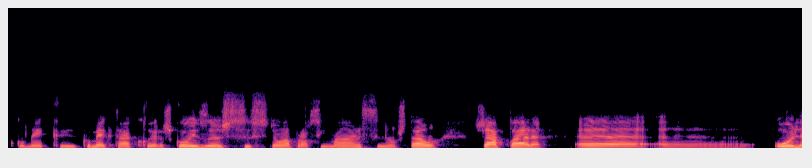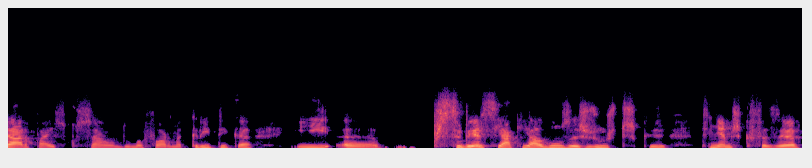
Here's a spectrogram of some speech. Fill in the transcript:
como é, que, como é que está a correr as coisas, se estão a aproximar, se não estão, já para uh, uh, olhar para a execução de uma forma crítica e perceber se há aqui alguns ajustes que tínhamos que fazer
